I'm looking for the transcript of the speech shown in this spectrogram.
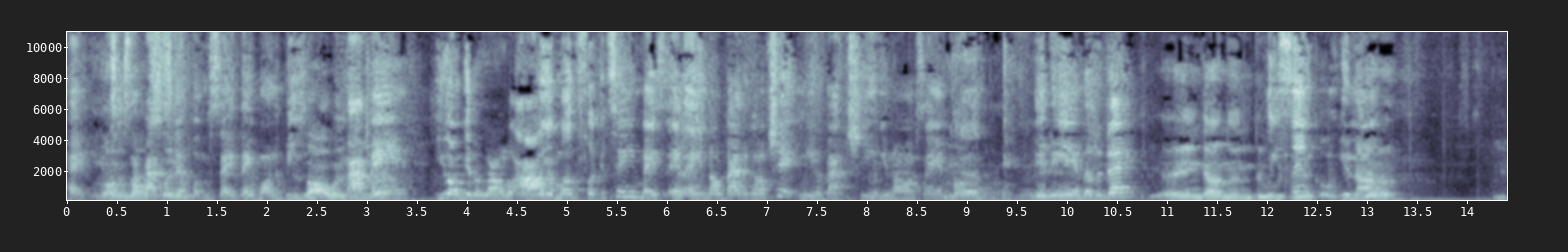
hey, As until as I'm somebody step single, up and say they want to be always my man, you gonna get along with all your motherfucking teammates, and ain't nobody gonna check me about the shit. You know what I'm saying? No, Because no, at the end of the day, Yeah, ain't got nothing to do we with single. it. You know. Yeah.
